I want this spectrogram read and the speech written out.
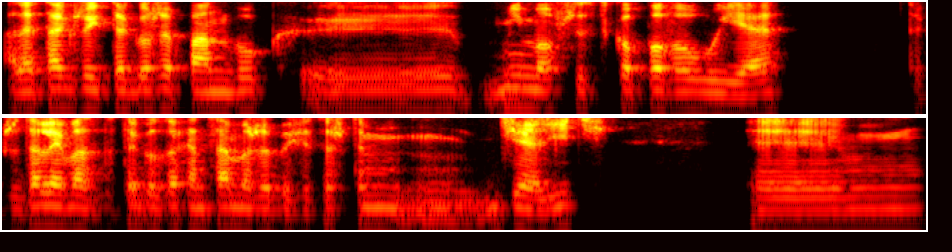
ale także i tego, że Pan Bóg y, mimo wszystko powołuje. Także dalej Was do tego zachęcamy, żeby się też tym dzielić. Ym,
